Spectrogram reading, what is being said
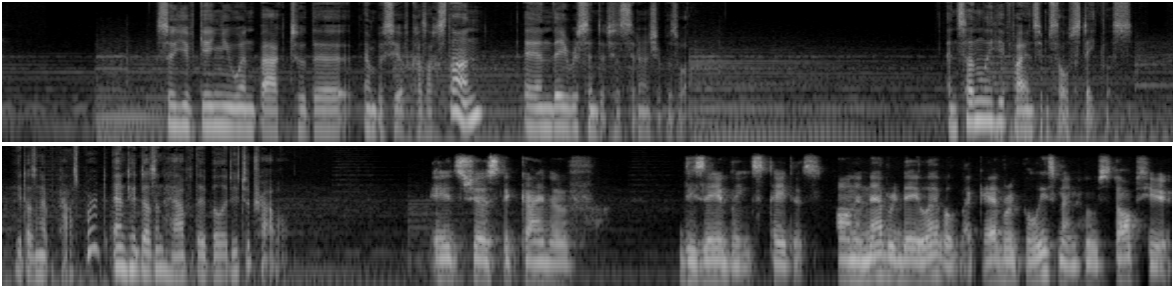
So Yevgeny went back to the embassy of Kazakhstan and they rescinded his citizenship as well. And suddenly he finds himself stateless. He doesn't have a passport and he doesn't have the ability to travel. It's just the kind of disabling status on an everyday level. Like every policeman who stops you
